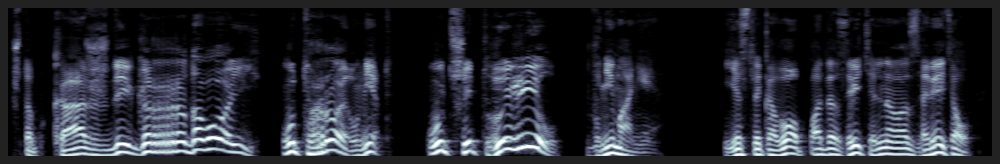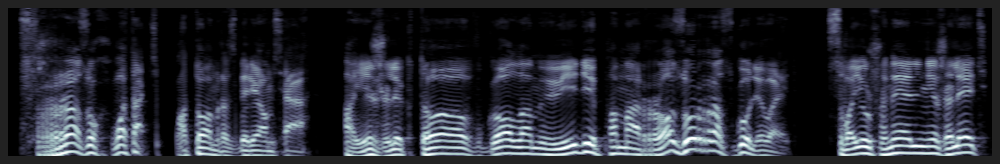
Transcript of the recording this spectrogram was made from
чтоб каждый городовой утроил, нет, учетверил внимание. Если кого подозрительного заметил, сразу хватать, потом разберемся. А ежели кто в голом виде по морозу разгуливает, свою шинель не жалеть,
